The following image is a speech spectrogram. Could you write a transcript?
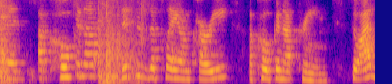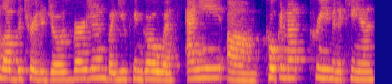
It's a coconut. This is the play on curry, a coconut cream. So I love the Trader Joe's version, but you can go with any um, coconut cream in a can.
